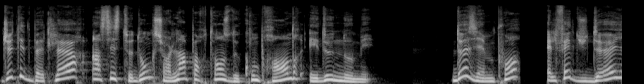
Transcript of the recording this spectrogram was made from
Judith Butler insiste donc sur l'importance de comprendre et de nommer. Deuxième point, elle fait du deuil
